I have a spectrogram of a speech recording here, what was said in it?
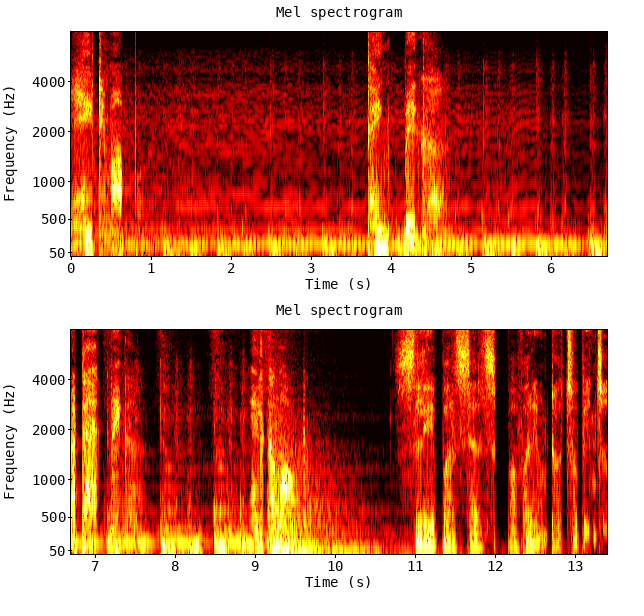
heat him up think big attack big hill come out sleeper cells power ఏమిటో చూపించు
